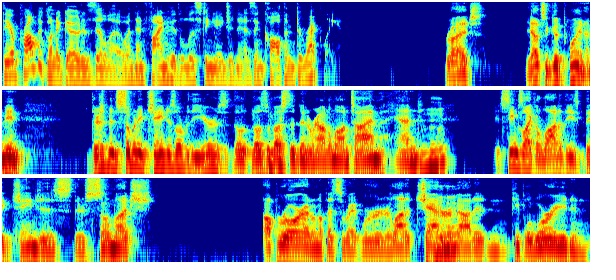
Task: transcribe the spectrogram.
they're probably going to go to Zillow and then find who the listing agent is and call them directly. Right. Yeah, it's a good point. I mean, there's been so many changes over the years. Those of us that have been around a long time, and mm-hmm. It seems like a lot of these big changes. There's so much uproar. I don't know if that's the right word, or a lot of chatter mm-hmm. about it, and people worried, and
